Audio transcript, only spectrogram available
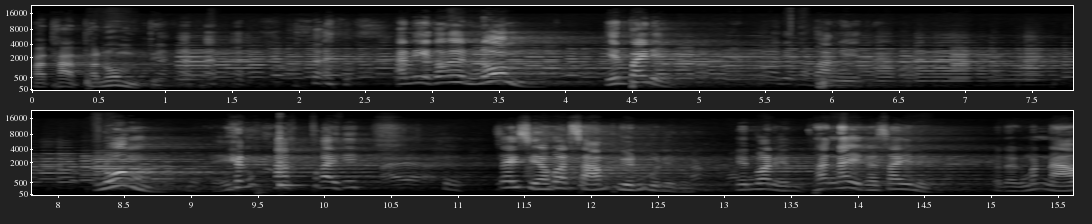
พระธาตุพนมติ อันนี้เขาเอิ้นนม เห็นไปนี่อันนี้ก็บางอีกนม เห็นพักไป ใส่เสียวัดสามผืนผู้เดียวเห็นว่าเห็นทางในก็ใส่นี่แต่มันหนาว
